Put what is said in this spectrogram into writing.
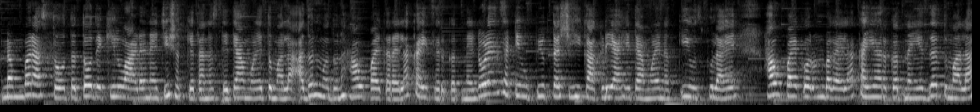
नंबर असतो तर तो देखील वाढण्याची शक्यता नसते. त्यामुळे तुम्हाला अधूनमधून हा उपाय करायला काहीच हरकत नाही. डोळ्यांसाठी उपयुक्त अशी ही काकडी आहे त्यामुळे नक्की युजफुल आहे. हा उपाय करून बघायला काही हरकत नाही आहे जर तुम्हाला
